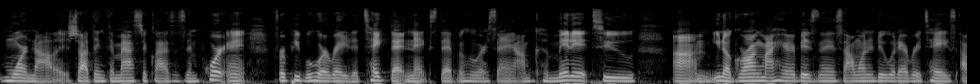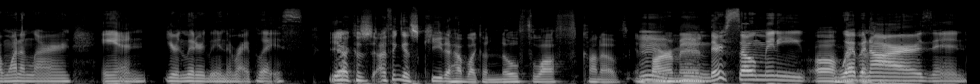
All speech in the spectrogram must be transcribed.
more knowledge. So I think the masterclass is important for people who are ready to take that next step and who are saying, "I'm committed to, um, you know, growing my hair business. I want to do whatever it takes. I want to learn," and you're literally in the right place. Yeah, because I think it's key to have like a no fluff kind of environment. Mhm. There's so many Oh, webinars and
